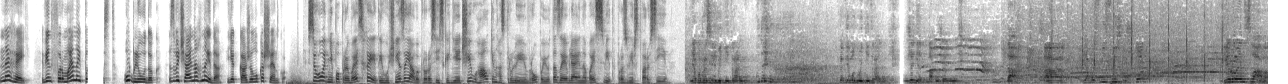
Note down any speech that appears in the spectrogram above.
не гей. Він формений пост, ублюдок, звичайна гнида, як каже Лукашенко. Сьогодні, попри весь хейт і гучні заяви про російських діячів, Галкін гастролює Європою та заявляє на весь світ про звірства Росії. Меня попросили быть нейтральным. Куда я? Как я могу быть нейтральным? Уже нет, да, уже нет. Да. А, я просто не слышу, что? Героям слава!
